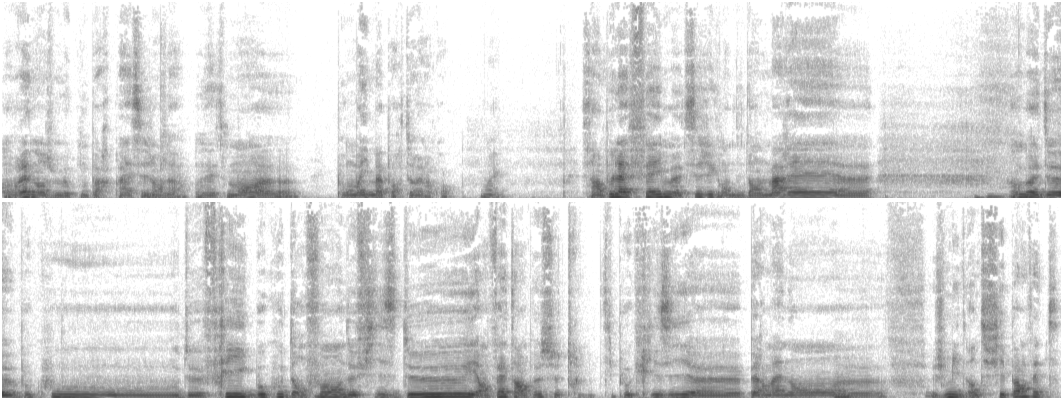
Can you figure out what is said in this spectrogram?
En vrai, non, je me compare pas à ces gens-là. Honnêtement, euh, pour moi, ils m'apportent rien, quoi. Ouais. C'est un peu la fame, tu sais, j'ai grandi dans le marais en mode euh, beaucoup de fric, beaucoup d'enfants, de fils d'eux, et en fait un peu ce truc d'hypocrisie euh, permanent. Mm. Euh, je m'identifiais pas en fait.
